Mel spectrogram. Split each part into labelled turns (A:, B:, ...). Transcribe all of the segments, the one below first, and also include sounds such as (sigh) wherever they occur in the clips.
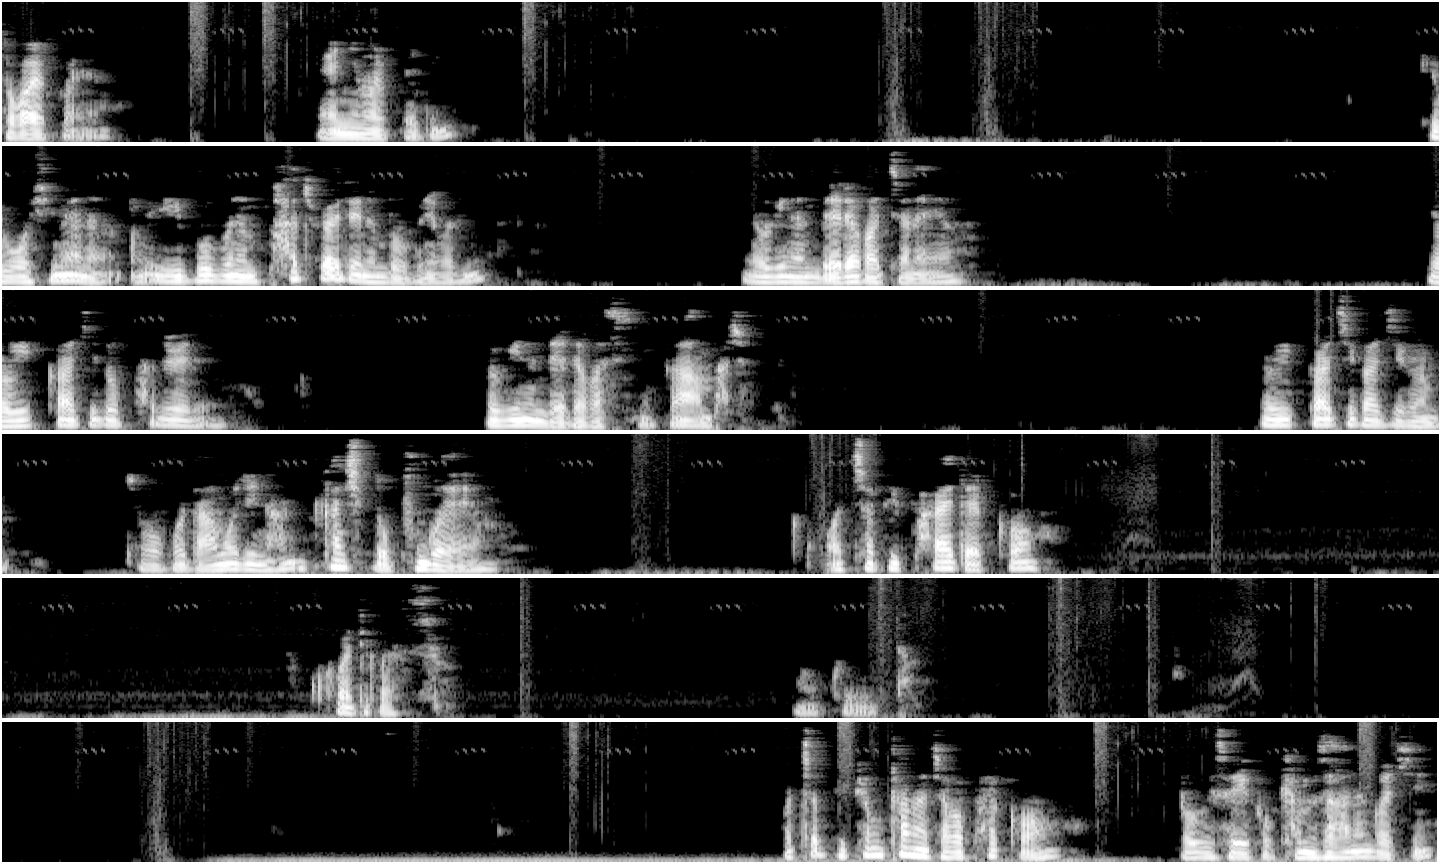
A: 저거 할 거예요. 애니멀 패딩. 이렇게 보시면은 이 부분은 파줘야 되는 부분이거든요. 여기는 내려갔잖아요. 여기까지도 파줘야 돼요. 여기는 내려갔으니까 안 파줘. 여기까지가 지금 저거 나머지는 한 칸씩 높은 거예요. 어차피 파야 될 거. 코 어디 갔어? 어, 거기 있다. 어차피 평탄화 작업할 거. 여기서 이거 겸사하는 거지.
